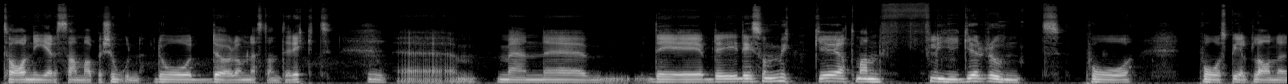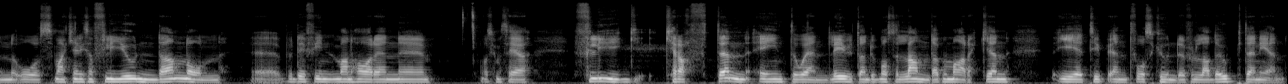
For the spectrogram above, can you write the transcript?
ta ner samma person. Då dör de nästan direkt. Eh, Men eh, det det, det är så mycket att man flyger runt på, på spelplanen och så man kan liksom fly undan någon. Eh, Det fin- man har en, eh, vad ska man säga, flygkraften är inte oändlig utan du måste landa på marken i typ en, två sekunder för att ladda upp den igen.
